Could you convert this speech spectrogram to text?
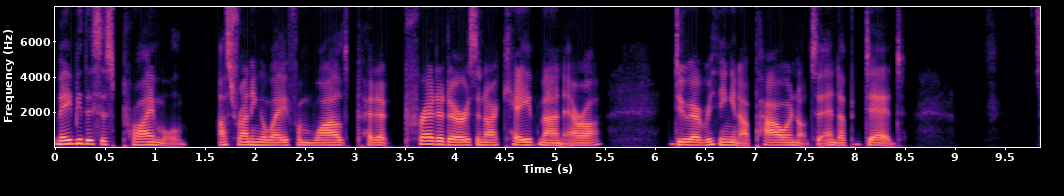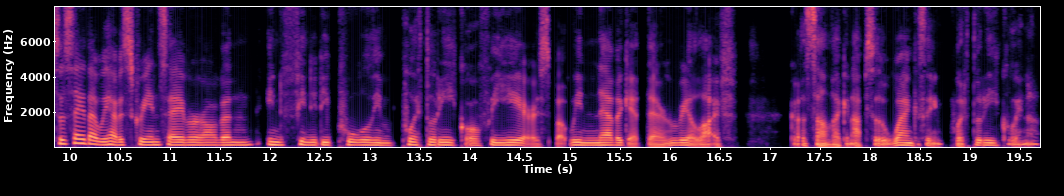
Maybe this is primal, us running away from wild pred- predators in our caveman era, do everything in our power not to end up dead. So, say that we have a screensaver of an infinity pool in Puerto Rico for years, but we never get there in real life. Gonna sound like an absolute wank saying Puerto Rico in a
